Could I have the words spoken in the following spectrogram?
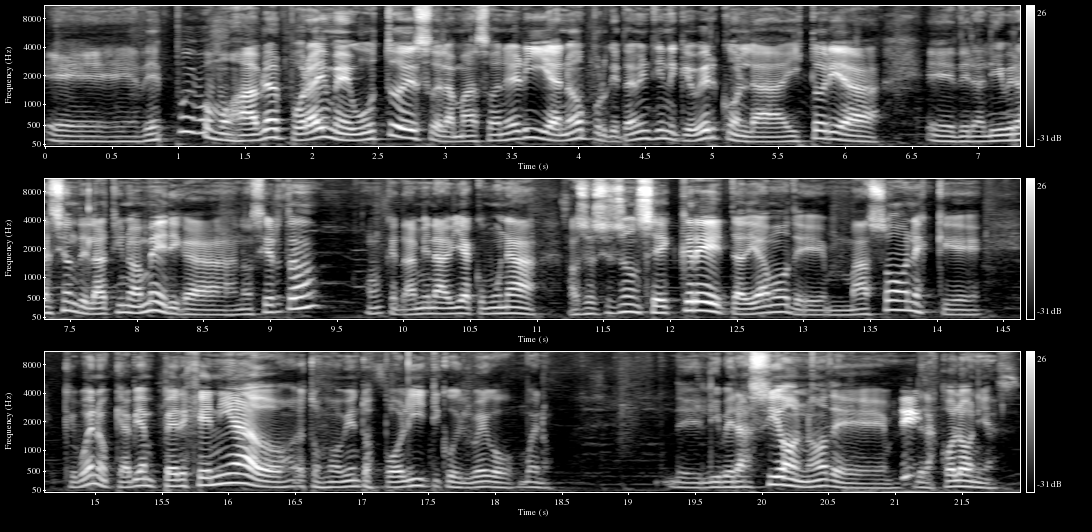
eh, después vamos a hablar por ahí, me gustó eso de la masonería, ¿no? Porque también tiene que ver con la historia eh, de la liberación de Latinoamérica, ¿no es cierto? Que también había como una asociación secreta, digamos, de masones que, bueno, que habían pergeniado estos movimientos políticos y luego, bueno, de liberación, ¿no? De, las colonias.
